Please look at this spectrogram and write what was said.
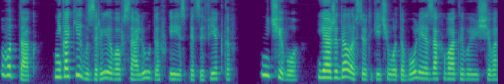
Вот так. Никаких взрывов, салютов и спецэффектов. Ничего. Я ожидала все-таки чего-то более захватывающего.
